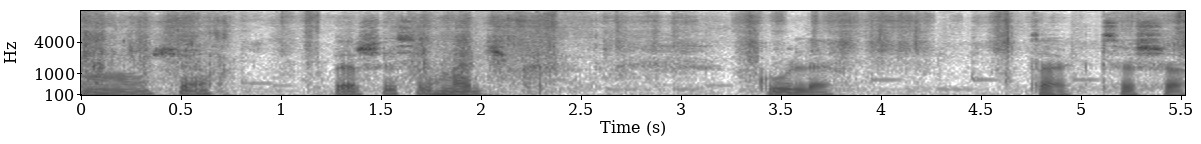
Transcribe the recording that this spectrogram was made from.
Ну, що, перший сигнальчик. Куля. Так, це що?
